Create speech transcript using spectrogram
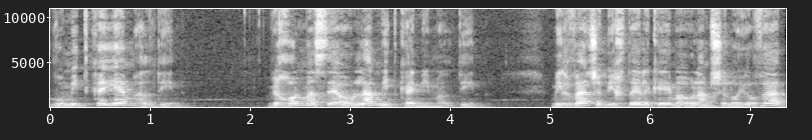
והוא מתקיים על דין. וכל מעשי העולם מתקיימים על דין. מלבד שבכדי לקיים העולם שלא יאבד,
